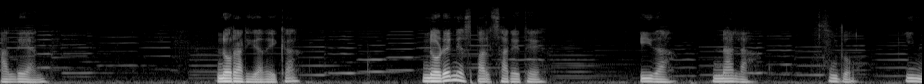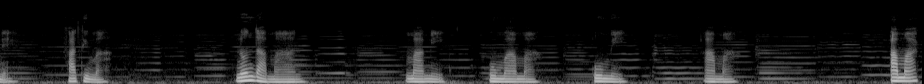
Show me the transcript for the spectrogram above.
aldean. Norari da deika? Noren ezpaltzarete? Ida, nala, fudo, ine, Fatima. Non da man? Mami, umama, umi, ama. Amak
